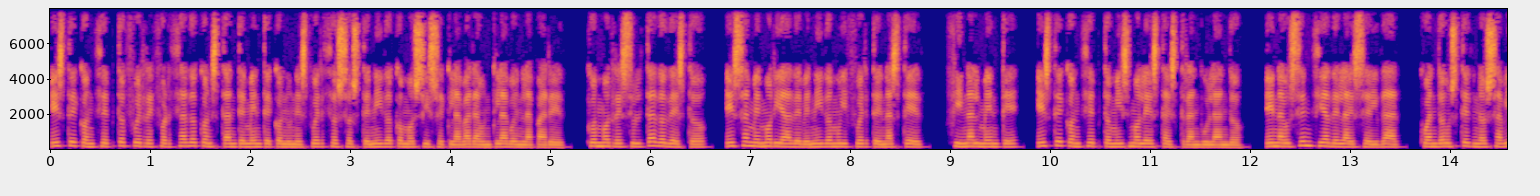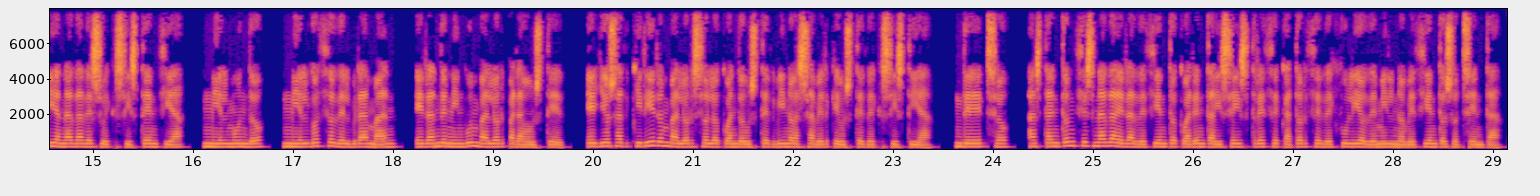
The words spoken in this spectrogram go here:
este concepto fue reforzado constantemente con un esfuerzo sostenido como si se clavara un clavo en la pared. Como resultado de esto, esa memoria ha devenido muy fuerte en usted, Finalmente, este concepto mismo le está estrangulando. En ausencia de la eseidad, cuando usted no sabía nada de su existencia, ni el mundo, ni el gozo del Brahman, eran de ningún valor para usted. Ellos adquirieron valor solo cuando usted vino a saber que usted existía. De hecho, hasta entonces nada era de 146 13-14 de julio de 1980.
